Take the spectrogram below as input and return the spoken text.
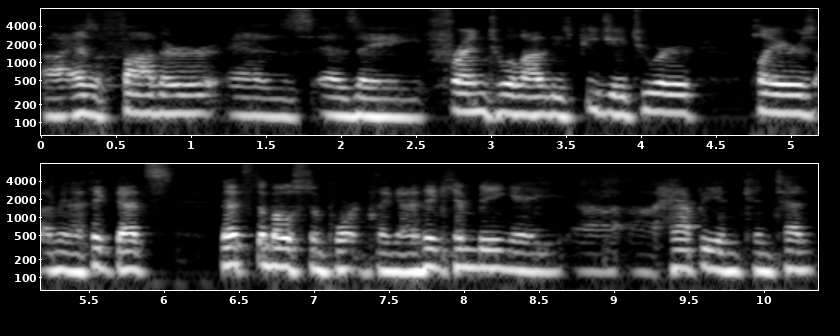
uh, as a father, as as a friend to a lot of these PGA Tour players. I mean, I think that's that's the most important thing, and I think him being a, uh, a happy and content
